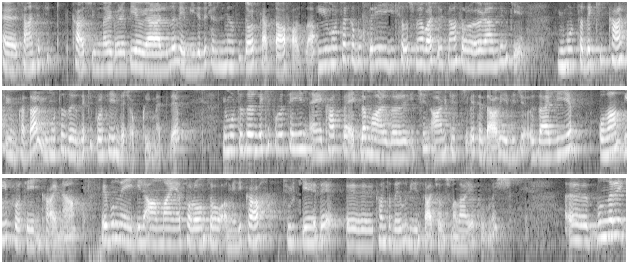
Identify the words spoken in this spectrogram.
e, sentetik kalsiyumlara göre biyoyararlılığı ve midede çözülme hızı 4 kat daha fazla. Yumurta kabukları ile ilgili çalışmaya başladıktan sonra öğrendim ki yumurtadaki kalsiyum kadar yumurta zarındaki protein de çok kıymetli. Yumurta zarındaki protein e, kas ve eklem ağrıları için ağrı kesici ve tedavi edici özelliği olan bir protein kaynağı. Ve bununla ilgili Almanya, Toronto, Amerika, Türkiye'de e, kanıta dayalı bilimsel çalışmalar yapılmış. E, Bunları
